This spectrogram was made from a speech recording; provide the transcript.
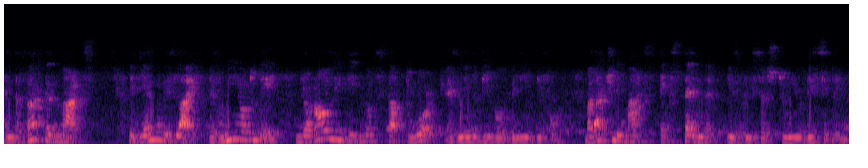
And the fact that Marx, at the end of his life, as we know today, not only did not stop to work, as many people believed before, but actually Marx extended his research to new disciplines.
